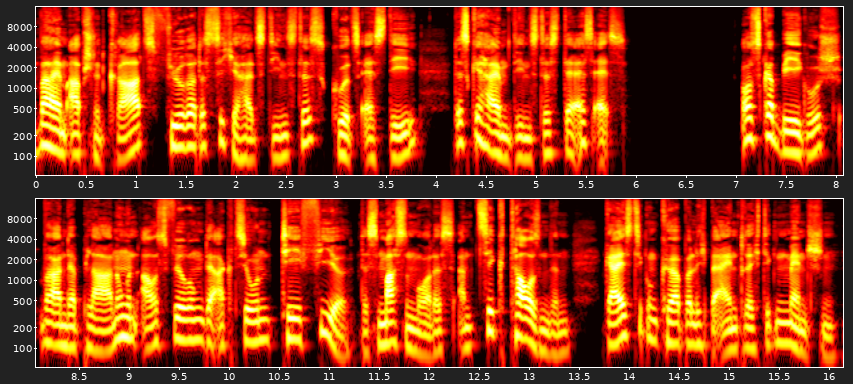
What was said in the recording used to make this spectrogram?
war er im Abschnitt Graz Führer des Sicherheitsdienstes kurz SD des Geheimdienstes der SS. Oskar Begusch war an der Planung und Ausführung der Aktion T4 des Massenmordes an zigtausenden geistig und körperlich beeinträchtigten Menschen,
